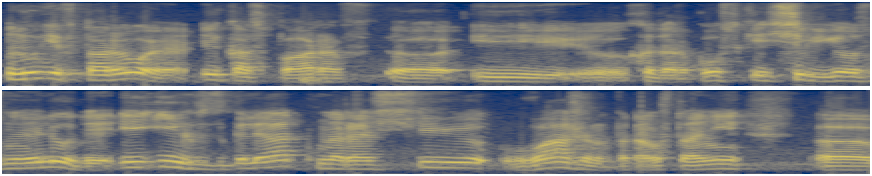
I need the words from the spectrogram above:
Ну и второе, и Каспаров, э, и Ходорковский серьезные люди. И их взгляд на Россию важен, потому что они э,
